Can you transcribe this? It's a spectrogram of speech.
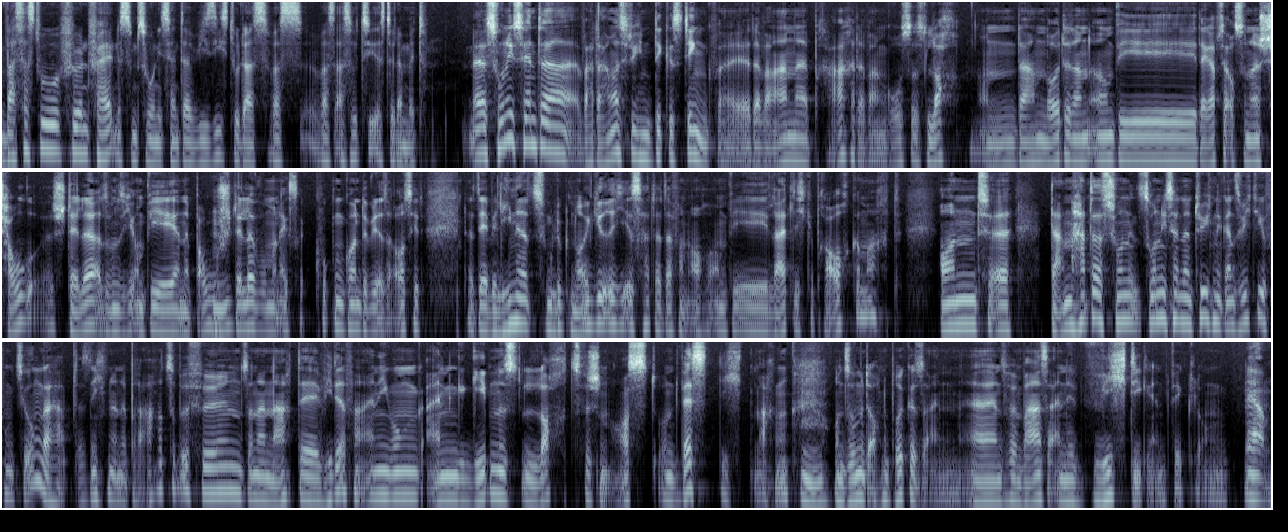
Was hast du für ein Verhältnis zum Sony Center? Wie siehst du das? Was, was assoziierst du damit? Das Sony Center war damals natürlich ein dickes Ding, weil da war eine Brache, da war ein großes Loch und da haben Leute dann irgendwie, da gab es ja auch so eine Schaustelle, also man sich irgendwie eine Baustelle, wo man extra gucken konnte, wie das aussieht. Dass der Berliner zum Glück neugierig ist, hat er davon auch irgendwie leidlich Gebrauch gemacht. Und äh, dann hat das schon Sony Center natürlich eine ganz wichtige Funktion gehabt, das nicht nur eine Brache zu befüllen, sondern nach der Wiedervereinigung ein gegebenes Loch zwischen Ost und West dicht machen und somit auch eine Brücke sein. Äh, Insofern war es eine wichtige Entwicklung. Ja.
